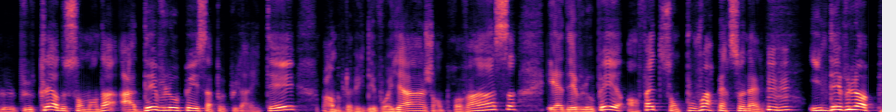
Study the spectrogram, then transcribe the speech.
le plus clair de son mandat, à développer sa popularité, par exemple avec des voyages en province, et à développer en fait son pouvoir personnel. Mhm. Il développe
